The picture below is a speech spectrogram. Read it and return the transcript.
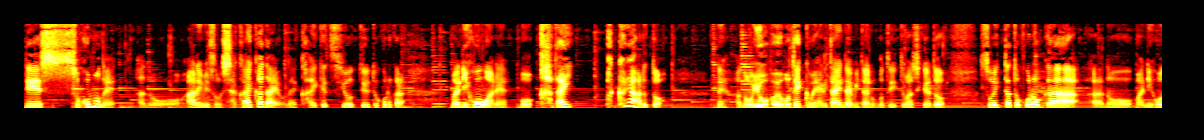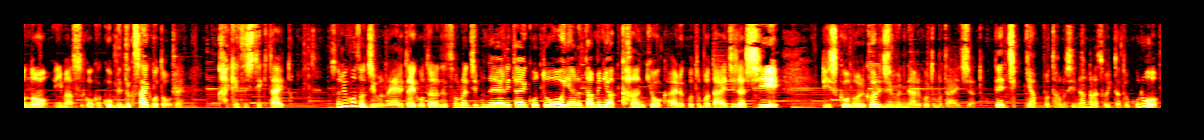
で、そこもね、あの、ある意味その社会課題をね、解決しようというところから、まあ日本はね、もう課題ばっかりあると。ね、あの、ヨーボヨーボテックもやりたいんだみたいなこと言ってましたけど、そういったところが、あの、まあ、日本の今すごくこうめんどくさいことをね、解決していきたいと。それこそ自分のやりたいことなので、その自分のやりたいことをやるためには環境を変えることも大事だし、リスクを乗り越える自分になることも大事だと。で、ギャップを楽しみながらそういったところを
